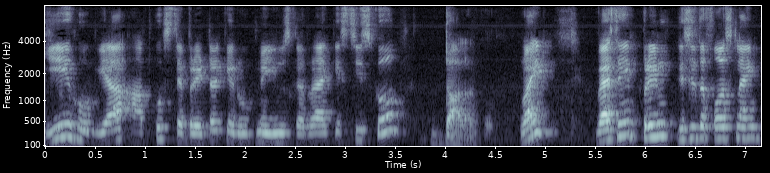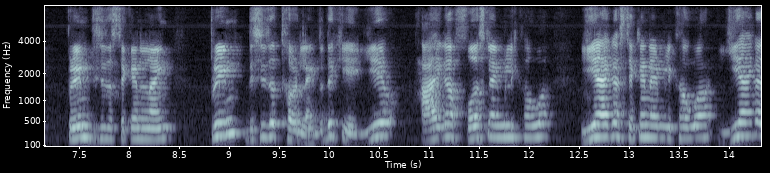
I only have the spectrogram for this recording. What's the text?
ये हो गया आपको सेपरेटर के रूप में यूज़ कर रहा है किस चीज़ को डॉलर को राइट वैसे ही print this is the first line print this is the second line print this is the third line तो देखिए, ये आएगा फ़र्स्ट लाइन में लिखा हुआ, ये आएगा सेकंड लाइन में लिखा हुआ, ये आएगा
